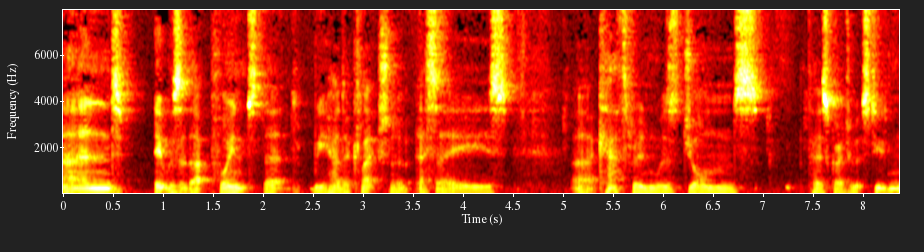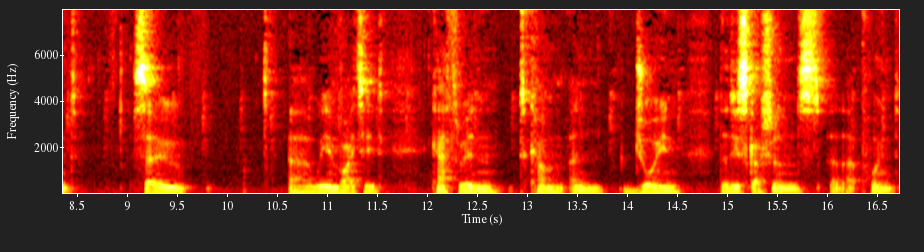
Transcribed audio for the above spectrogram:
and it was at that point that we had a collection of essays. Uh, Catherine was John's postgraduate student, so uh, we invited Catherine to come and join the discussions at that point.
